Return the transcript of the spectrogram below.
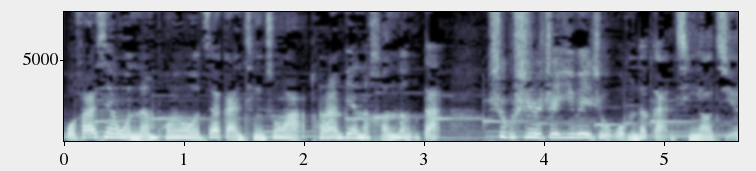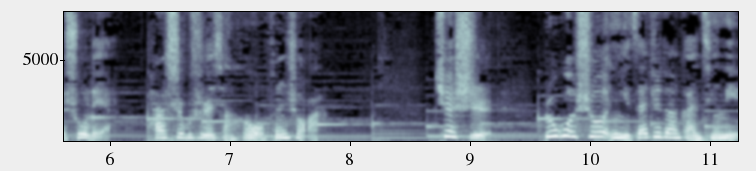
我发现我男朋友在感情中啊，突然变得很冷淡，是不是这意味着我们的感情要结束了呀？他是不是想和我分手啊？确实，如果说你在这段感情里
